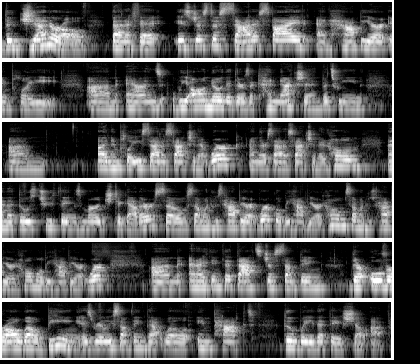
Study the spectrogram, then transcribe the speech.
the general benefit is just a satisfied and happier employee. Um, and we all know that there's a connection between um, an employee satisfaction at work and their satisfaction at home, and that those two things merge together. So, someone who's happier at work will be happier at home, someone who's happier at home will be happier at work. Um, and I think that that's just something, their overall well being is really something that will impact the way that they show up.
